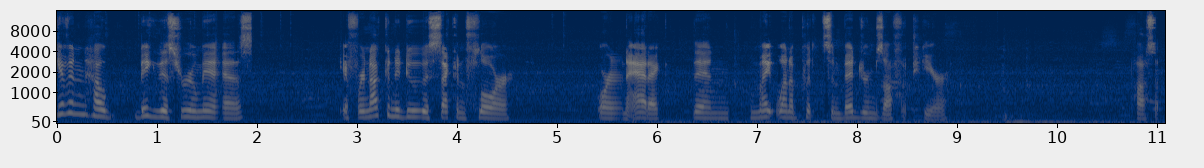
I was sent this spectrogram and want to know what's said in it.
given how big this room is, if we're not going to do a second floor or an attic, then we might want to put some bedrooms off of here. Possible.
